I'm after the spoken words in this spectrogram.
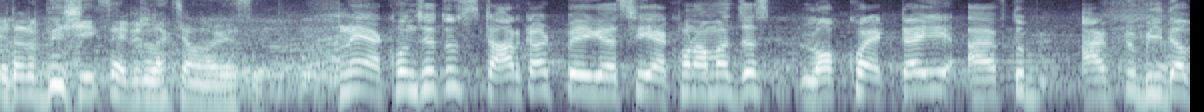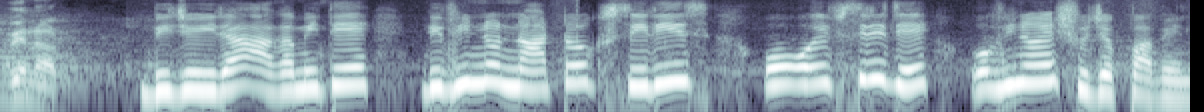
এটা বেশি এক্সাইটেড লাগছে আমার কাছে। মানে এখন যেহেতু স্টার কার্ড পেয়ে গেছি এখন আমার জাস্ট লক্ষ্য একটাই I have to I have to be the winner বিজয়ীরা আগামীতে বিভিন্ন নাটক সিরিজ ও ওয়েব সিরিজে অভিনয়ের সুযোগ পাবেন।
